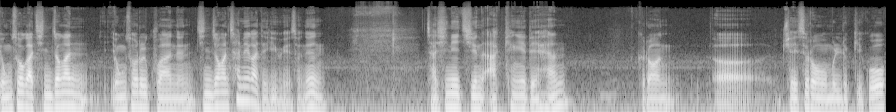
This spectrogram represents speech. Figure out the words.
용서가 진정한 용서를 구하는 진정한 참여가 되기 위해서는 자신이 지은 악행에 대한 그런 어, 죄스러움을 느끼고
